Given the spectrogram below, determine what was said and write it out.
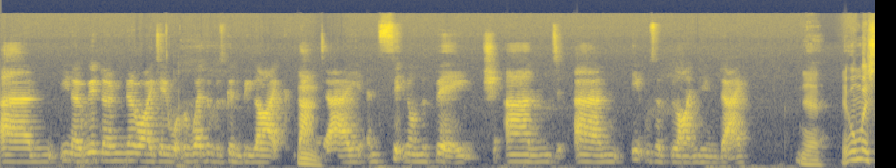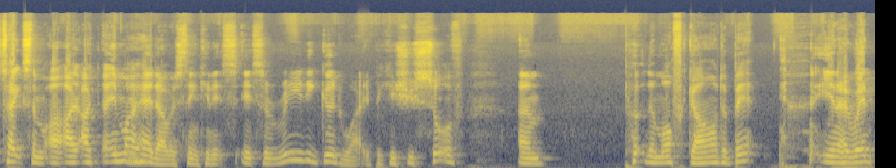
um, you know, we had no, no idea what the weather was going to be like that day and sitting on the beach, and um, it was a blinding day. Yeah, it almost takes them. I, I, in my Yeah. head, I was thinking it's it's a really good way because you sort of um, put them off guard a bit. you know, when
